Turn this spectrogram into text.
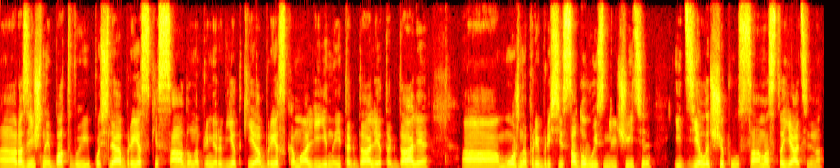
а, различные ботвы после обрезки сада, например, ветки обрезка малины и так далее, и так далее, а, можно приобрести садовый измельчитель и делать щепу самостоятельно.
